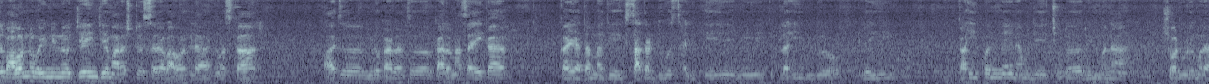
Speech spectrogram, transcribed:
तर भावांनो बहिणींनो जय हिंद जय महाराष्ट्र. सर्व भावांना नमस्कार. आज व्हिडिओ काढायचं कारण असं आहे का? काय आता माझे सात आठ दिवस झाले ते मी कुठलाही व्हिडिओ कुठलाही काही पण नाही ना म्हणजे छोटं रील म्हणा शॉर्ट व्हिडिओ म्हणा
